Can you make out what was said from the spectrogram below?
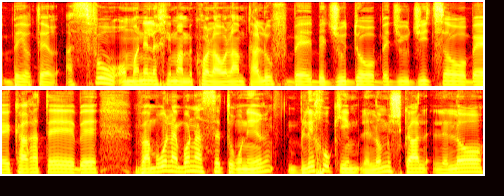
ביותר. אספו אומני לחימה מכל העולם, אתה אלוף ב- בג'ודו, בג'יו-ג'יצו, בקראטה, ב... ואמרו להם בוא נעשה טורניר, בלי חוקים, ללא משקל, ללא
